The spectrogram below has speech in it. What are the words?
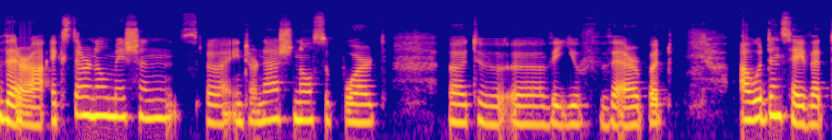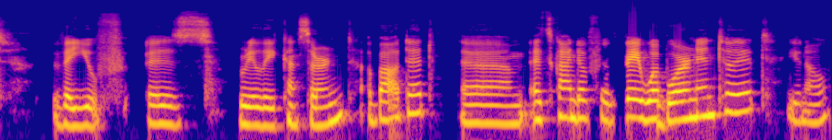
there are external missions, uh, international support uh, to uh, the youth there, but I wouldn't say that the youth is really concerned about it. Um, it's kind of they were born into it, you know.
